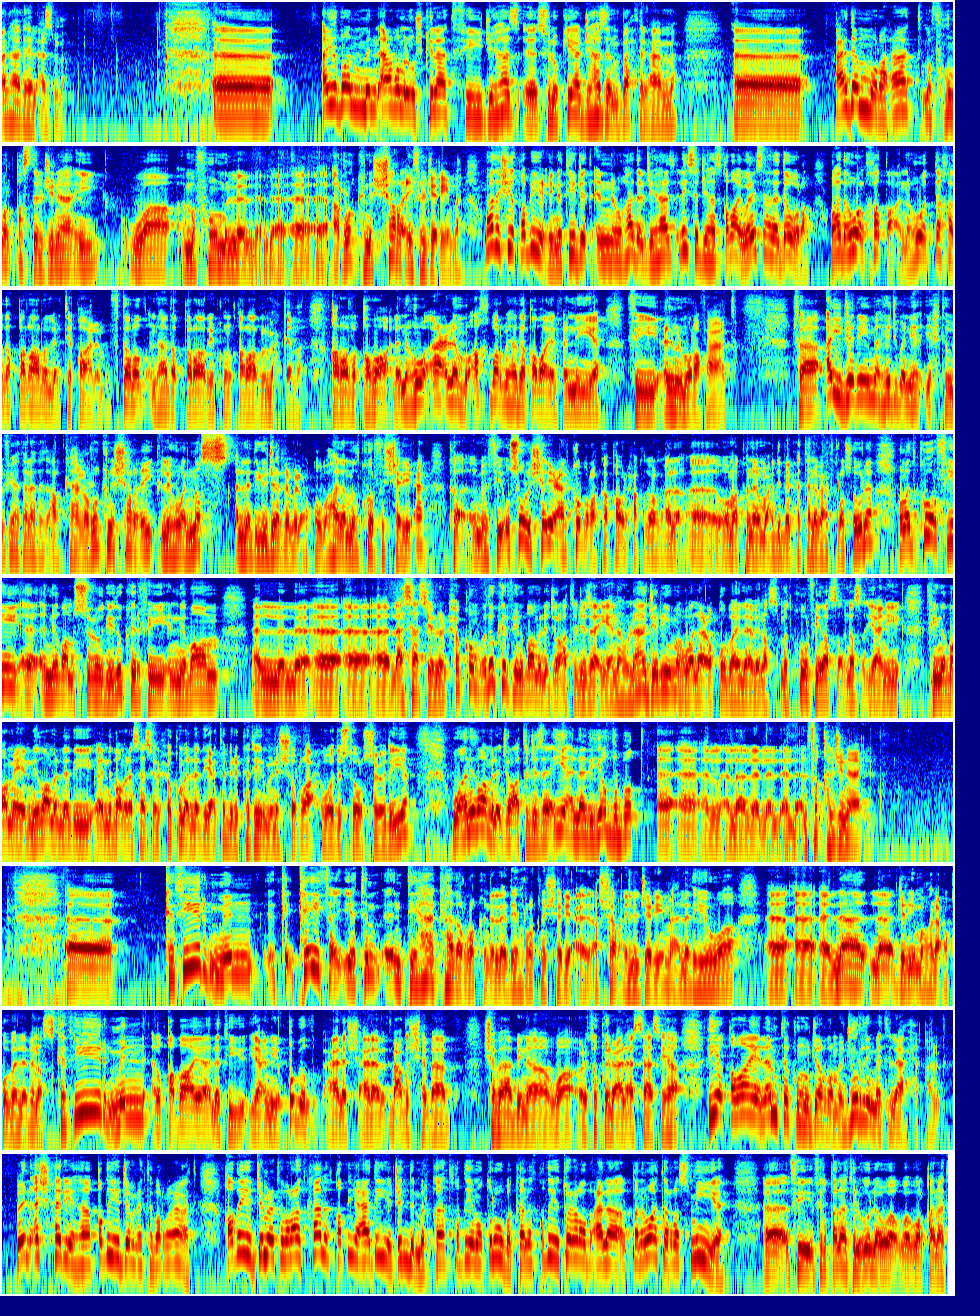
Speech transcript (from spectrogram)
عن هذه الأزمة؟ آه، أيضا من أعظم المشكلات في جهاز آه، سلوكيات جهاز المباحث العامة آه، عدم مراعاة مفهوم القصد الجنائي ومفهوم الركن الشرعي في الجريمة. وهذا شيء طبيعي نتيجة أنه هذا الجهاز ليس جهاز قضائي وليس هذا دورة وهذا هو الخطأ أنه هو اتخذ قرار الاعتقال. المفترض أن هذا القرار يكون قرار المحكمة قرار القضاء لأنه هو أعلم وأخبر بهذه القضايا الفنية في علم المرافعات. فأي جريمة يجب أن يحتوي فيها ثلاثة أركان. الركن الشرعي اللي هو النص الذي يجرم العقوبة. هذا مذكور في الشريعة في أصول الشريعة الكبرى كقول حق آه، وما كنا معذبين حتى نبعث رسولا. ومذكور في آه، النظام السعودي. ذكر في النظام آه، الأساسي للحكم. وذكر في نظام الإجراءات الجزائية أنه لا جريمة ولا عقوبة إلا بنص. مذكور في نص, نص يعني في نظامين. النظام الذي النظام الأساسي للحكم الذي يعتبر الكثير من الشراح هو دستور السعودية. ونظام الإجراءات الجزائية الذي يضبط الفقه الجنائي. آه، كثير من كيف يتم انتهاك هذا الركن الذي هو الركن الشرعي للجريمة الذي هو آه، آه، لا لا جريمة ولا عقوبة إلا بنص، كثير من القضايا التي يعني قبض على على بعض الشباب شبابنا واعتقلوا على أساسها هي قضايا لم تكن مجرمة جرمت لاحقا، من أشهرها قضية جمع التبرعات، قضية جمع التبرعات كانت قضية عادية جدا كانت قضية مطلوبة، كانت قضية تعرض على القنوات الرسمية آه، في في القناة الأولى والقناة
